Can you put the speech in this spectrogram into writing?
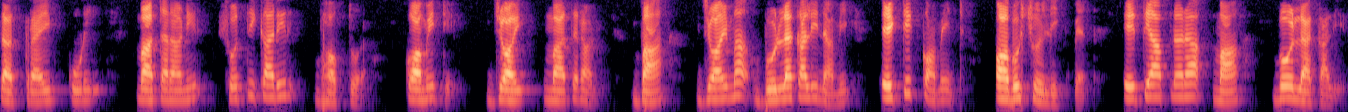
সাবস্ক্রাইব করে মাতা রানীর সত্যিকারের ভক্তরা কমেন্টে জয় মাতা রানী বা জয় মা বল্লাকালী নামে একটি কমেন্ট অবশ্যই লিখবেন। এতে আপনারা মা বল্লাকালীর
